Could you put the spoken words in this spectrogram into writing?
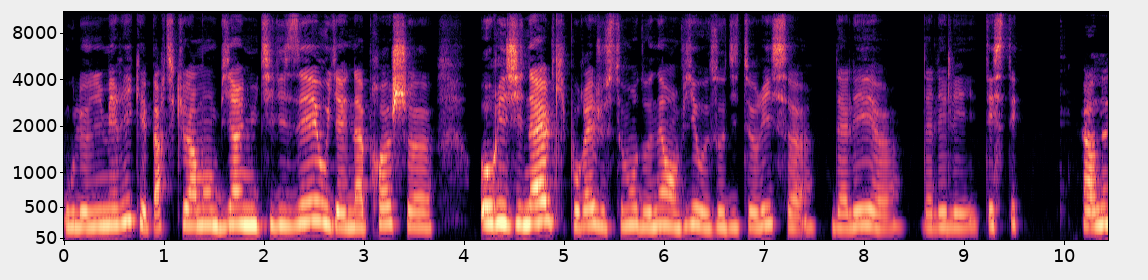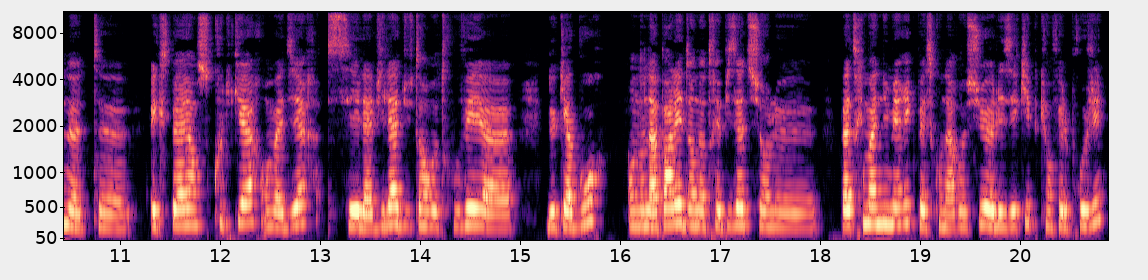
où le numérique est particulièrement bien utilisé, où il y a une approche euh, original qui pourrait justement donner envie aux auditoristes euh, d'aller euh, d'aller les tester. Alors nous, notre euh, expérience coup de cœur, on va dire, c'est la villa du temps retrouvé de Cabourg. On en a parlé dans notre épisode sur le patrimoine numérique parce qu'on a reçu les équipes qui ont fait le projet.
